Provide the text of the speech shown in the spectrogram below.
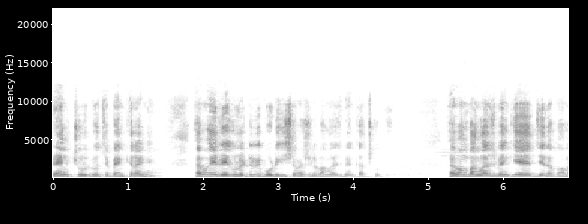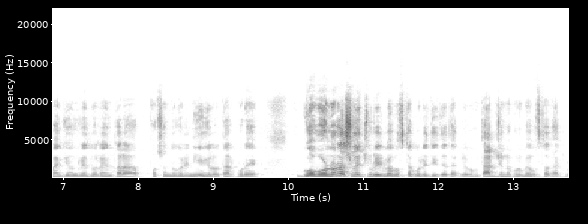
ব্যাংক চলবে হচ্ছে ব্যাংকের আইনে এবং এই রেগুলেটরি বডি হিসেবে আসলে বাংলাদেশ ব্যাংক কাজ করবে। এবং বাংলাদেশ ব্যাংকে যেরকম একজনকে ধরেন তারা পছন্দ করে নিয়ে গেল, তারপরে গভর্নর আসলে চুরির ব্যবস্থা করে দিতে থাকল এবং তার জন্য কোনো ব্যবস্থা থাকল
